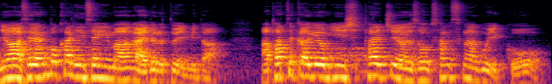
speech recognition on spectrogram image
안녕하세요. 행복한 인생의 마을 알베르토입니다. 아파트 가격이 18주 연속 상승하고 있고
